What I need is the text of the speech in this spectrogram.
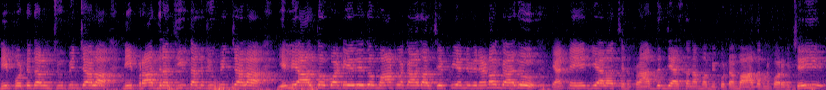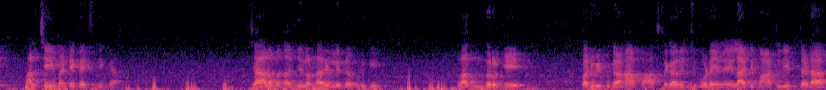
నీ పట్టుదలను చూపించాలా? నీ ప్రార్థన జీవితాన్ని చూపించాలా? వెళ్ళి వాళ్ళతో పాటు ఏదేదో మాటలు కాదు వాళ్ళు చెప్పి అన్ని వినడం కాదు. వెంటనే ఏం చేయాలో చిన్న ప్రార్థన చేస్తానమ్మా మీ కుటుంబ ఆదరణ కొరకు. చెయ్యి. వాళ్ళు చేయమంటే ఖచ్చితంగా. చాలామంది అంజులు ఉన్నారు వెళ్ళేటప్పటికి. వాళ్ళందరికీ కనువిప్పుగా పాస్టర్ గారు వచ్చి కూడా ఇలాంటి మాటలు చెప్తాడా?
